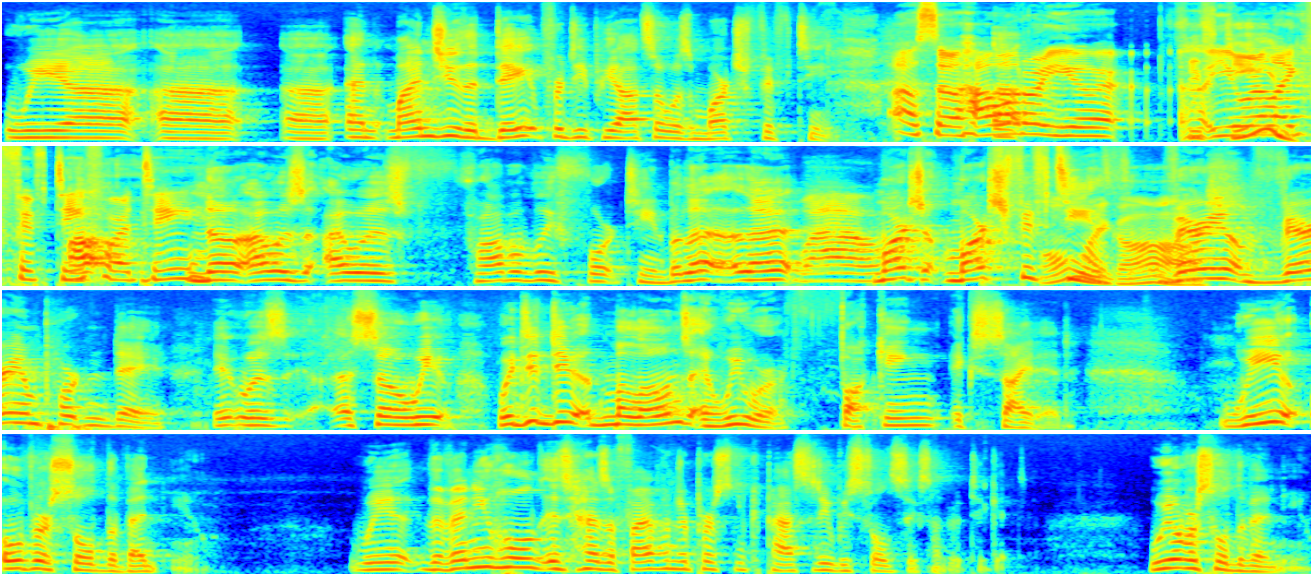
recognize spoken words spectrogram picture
we uh, uh, uh, and mind you, the date for DiPiazza was March 15th. Oh, so how old are you? You were 15? like 15, Uh, 14? No, I was I was probably 14. But le- le- Wow. March March 15th. gosh. Very very important day. It was uh, so we we did do Malone's and we were fucking excited. We oversold the venue. We the venue hold is has a 500 person capacity. We sold 600 tickets. We oversold the venue.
